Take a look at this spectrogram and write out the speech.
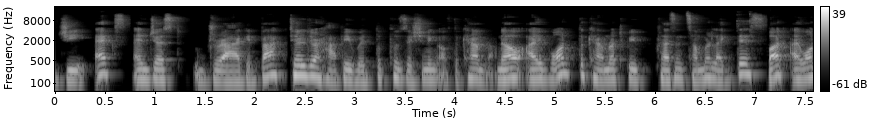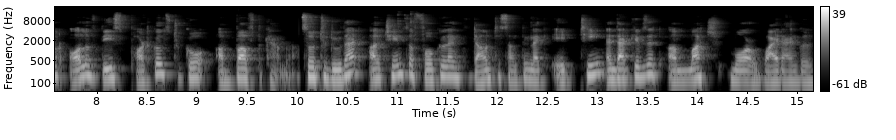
GX and just drag it back till you're happy with the positioning of the camera. Now I want the camera to be present somewhere like this, but I want all of these particles to go above the camera. So to do that, I'll change the focal length down to something like 18 and that gives it a much more wide angle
